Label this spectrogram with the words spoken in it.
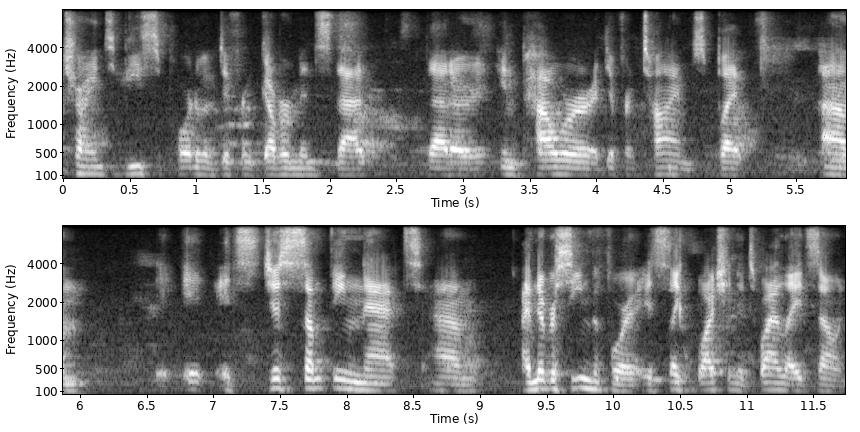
trying to be supportive of different governments that that are in power at different times. But um, it, it's just something that um, I've never seen before. It's like watching the Twilight Zone.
